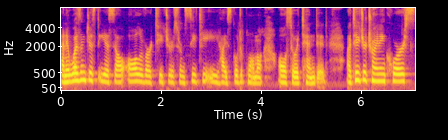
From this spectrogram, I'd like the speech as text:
And it wasn't just ESL, all of our teachers from CTE High School Diploma also attended. A teacher training course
